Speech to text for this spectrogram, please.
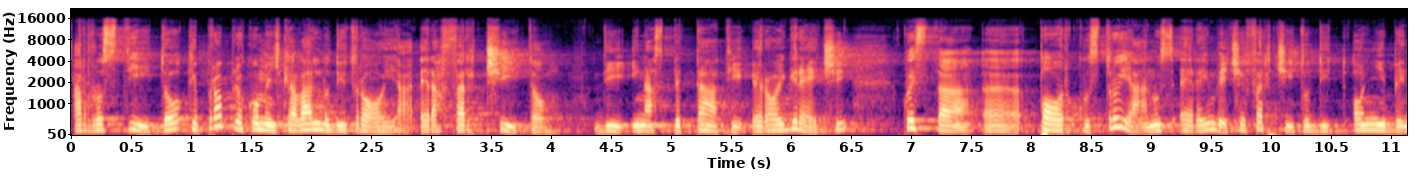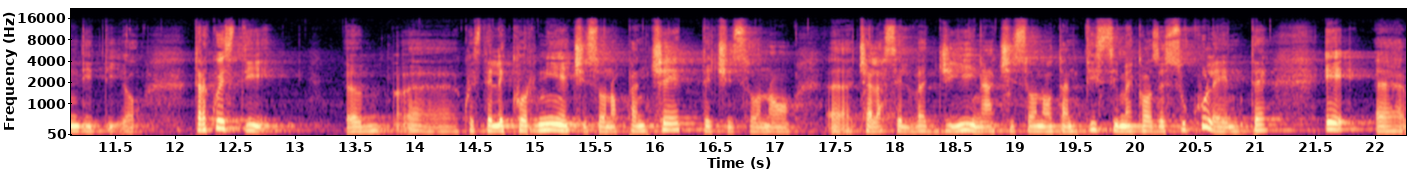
arrostito che proprio come il cavallo di Troia era farcito di inaspettati eroi greci, questa eh, porcus troianus era invece farcito di ogni ben di Dio. Tra questi, eh, eh, queste le cornie ci sono pancette, ci sono, eh, c'è la selvaggina, ci sono tantissime cose succulente e eh,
